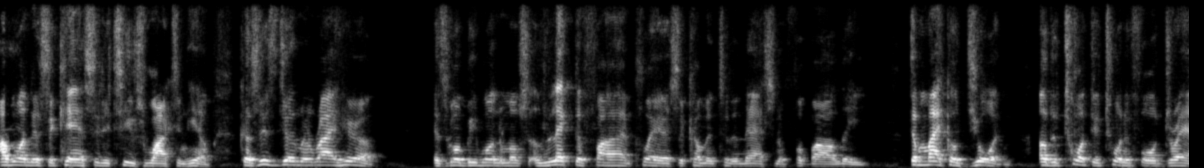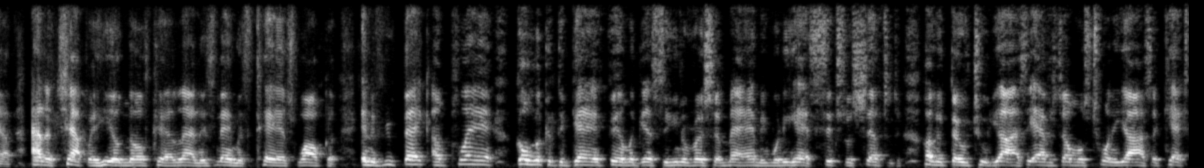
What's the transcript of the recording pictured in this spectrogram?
I want this the Kansas City Chiefs watching him because this gentleman right here is going to be one of the most electrifying players to come into the National Football League. The Michael Jordan of the 2024 draft out of Chapel Hill, North Carolina. His name is Tez Walker. And if you think I'm playing, go look at the game film against the University of Miami when he had six receptions, 132 yards. He averaged almost 20 yards a catch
